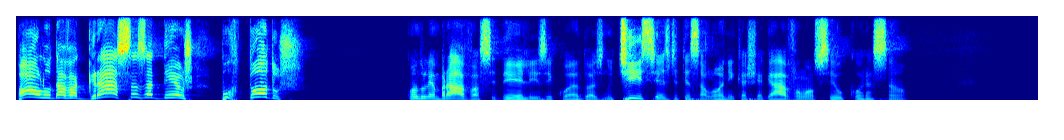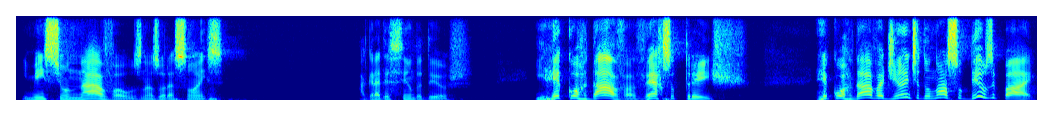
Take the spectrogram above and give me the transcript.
Paulo dava graças a Deus por todos, quando lembrava-se deles e quando as notícias de Tessalônica chegavam ao seu coração e mencionava-os nas orações agradecendo a Deus. E recordava, verso 3, recordava diante do nosso Deus e Pai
